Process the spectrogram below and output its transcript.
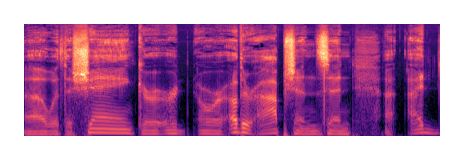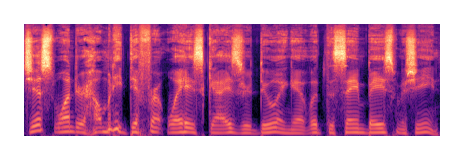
uh, with a shank, or, or, or other options. And I just wonder how many different ways guys are doing it with the same base machine.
